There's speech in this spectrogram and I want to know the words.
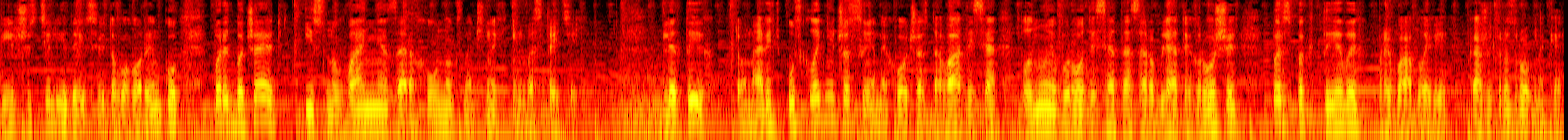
більшості лідерів світового ринку передбачають існування за рахунок значних інвестицій. Для тих, хто навіть у складні часи не хоче здаватися, планує боротися та заробляти гроші, перспективи привабливі, кажуть розробники.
